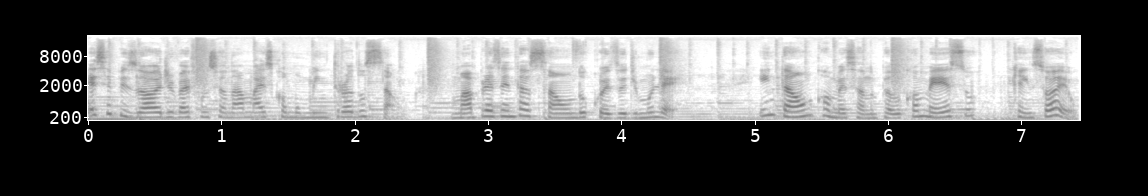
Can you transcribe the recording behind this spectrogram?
Esse episódio vai funcionar mais como uma introdução, uma apresentação do Coisa de Mulher. Então, começando pelo começo, quem sou eu?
